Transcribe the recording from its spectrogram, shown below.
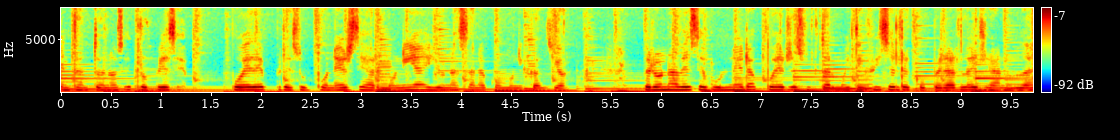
en tanto no se tropiece, puede presuponerse armonía y una sana comunicación. Pero una vez se vulnera puede resultar muy difícil recuperarla y reanudar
